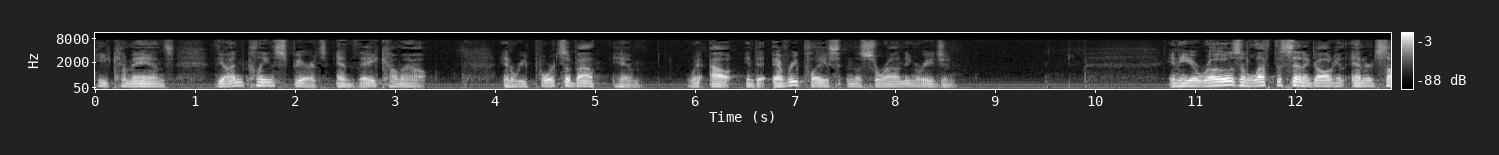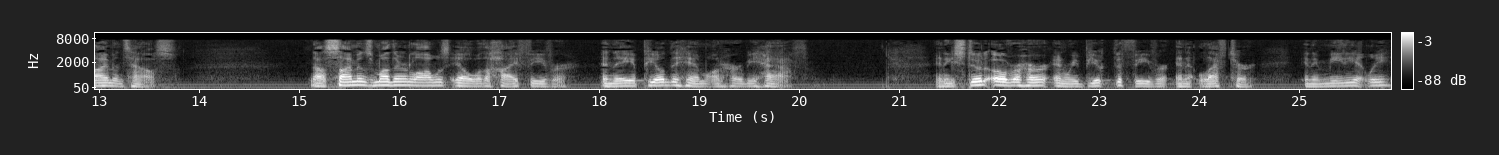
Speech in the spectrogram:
he commands the unclean spirits, and they come out. And reports about him went out into every place in the surrounding region. And he arose and left the synagogue and entered Simon's house. Now Simon's mother in law was ill with a high fever, and they appealed to him on her behalf. And he stood over her and rebuked the fever, and it left her. And immediately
